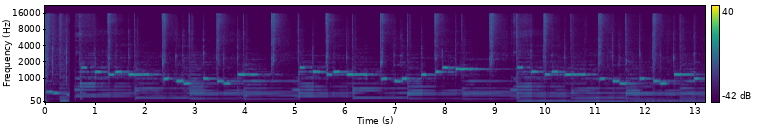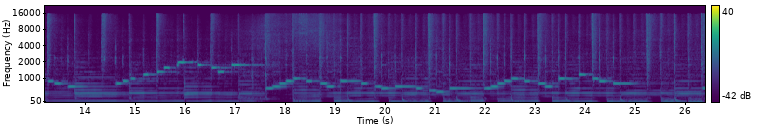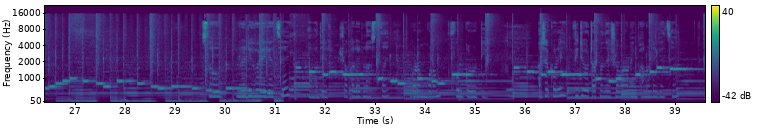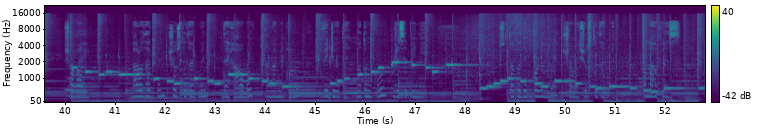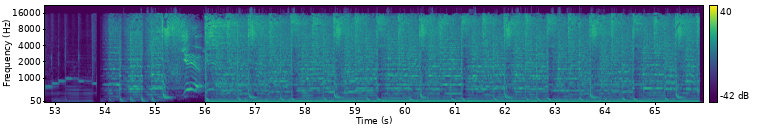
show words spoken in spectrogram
সো রেডি হয়ে গেছে আমাদের সকালের নাস্তায় গরম গরম ফুলকো রুটি আশা করি ভিডিওটা আপনাদের সবার অনেক ভালো লেগেছে। সবাই ভালো থাকবেন, সুস্থ থাকবেন। দেখা হবে আগামী কোনো ভিডিওতে নতুন কোনো রেসিপি নিয়ে। ততদিন পর্যন্ত সবাই সুস্থ থাকবেন। আল্লাহ হাফেজ। Yeah.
